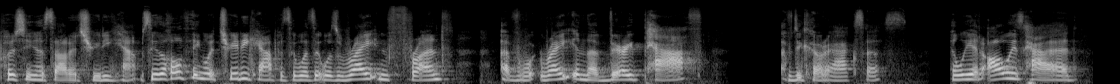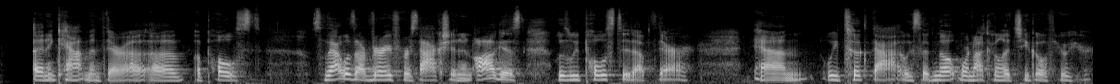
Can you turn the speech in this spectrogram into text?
pushing us out of treaty camp. See, the whole thing with treaty camp is it was it was right in front of right in the very path of Dakota Access, and we had always had an encampment there, a, a, a post. So that was our very first action in August. Was we posted up there, and we took that. We said, nope, we're not going to let you go through here.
